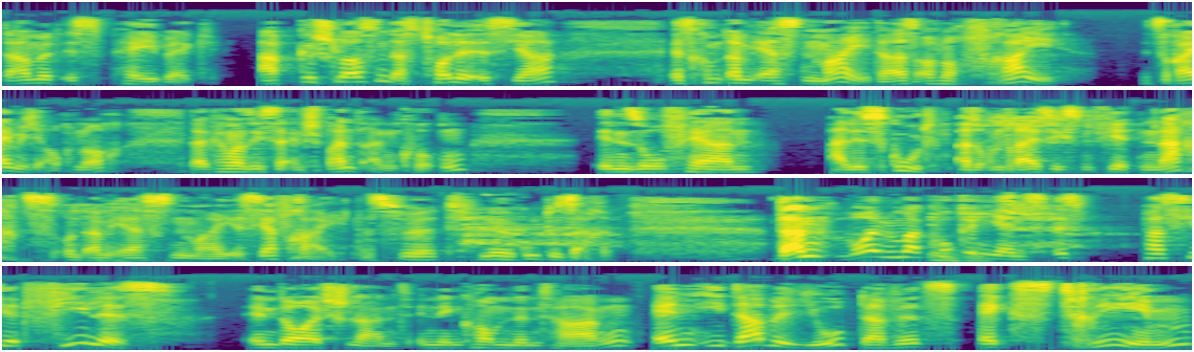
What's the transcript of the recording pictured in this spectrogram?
damit ist Payback abgeschlossen. Das Tolle ist ja, es kommt am 1. Mai, da ist auch noch frei. Jetzt reime ich auch noch. Da kann man sich sehr entspannt angucken. Insofern alles gut. Also am 30.04. nachts und am 1. Mai ist ja frei. Das wird eine gute Sache. Dann wollen wir mal gucken. Jens. Es passiert vieles in Deutschland in den kommenden Tagen. NEW, da wird's extrem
